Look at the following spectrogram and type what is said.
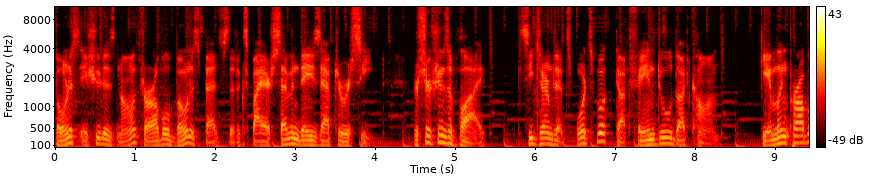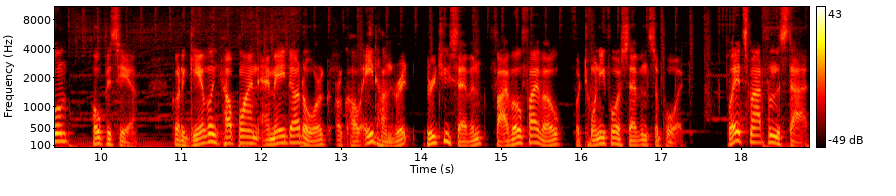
Bonus issued as non-withdrawable bonus bets that expire seven days after receipt. Restrictions apply. See terms at sportsbook.fanduel.com. Gambling problem? Hope is here. Go to gamblinghelplinema.org or call 800 327 5050 for 24 7 support. Play it smart from the start.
